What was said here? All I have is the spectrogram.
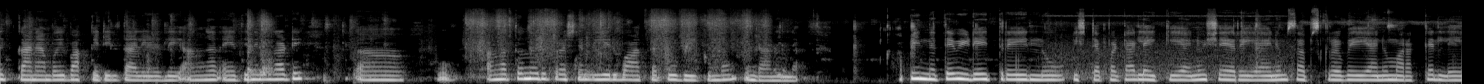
നിൽക്കാനാകുമ്പോൾ ഈ ബക്കറ്റിൽ തലയിടൽ അങ്ങനെ കാട്ടി അങ്ങനത്തെ ഒന്നും ഒരു പ്രശ്നം ഈ ഒരു ബാത്തൊക്കെ ഉപയോഗിക്കുമ്പം ഉണ്ടാകുന്നില്ല അപ്പോൾ ഇന്നത്തെ വീഡിയോ ഇത്രയേ ഉള്ളൂ. ഇഷ്ടപ്പെട്ടാൽ ലൈക്ക് ചെയ്യാനും ഷെയർ ചെയ്യാനും സബ്സ്ക്രൈബ് ചെയ്യാനും മറക്കല്ലേ?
